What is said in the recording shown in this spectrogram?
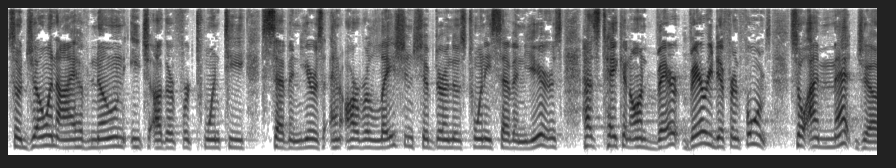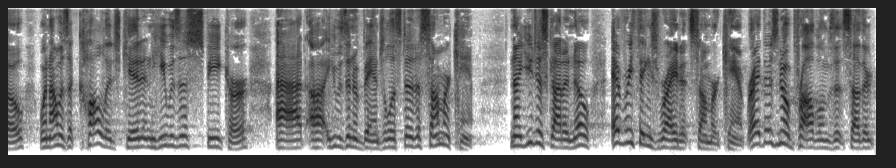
So, Joe and I have known each other for 27 years, and our relationship during those 27 years has taken on very, very different forms. So, I met Joe when I was a college kid, and he was a speaker at, uh, he was an evangelist at a summer camp. Now, you just got to know everything's right at summer camp, right? There's no problems at southern,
